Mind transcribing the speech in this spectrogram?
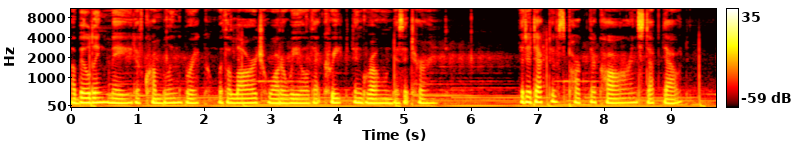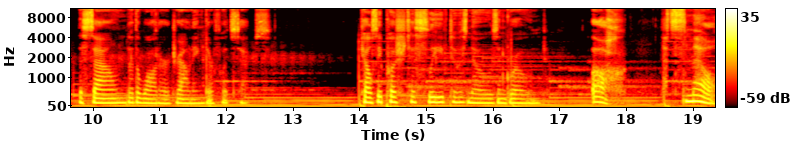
a building made of crumbling brick with a large water wheel that creaked and groaned as it turned. The detectives parked their car and stepped out, the sound of the water drowning their footsteps. Kelsey pushed his sleeve to his nose and groaned. Ugh, that smell!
